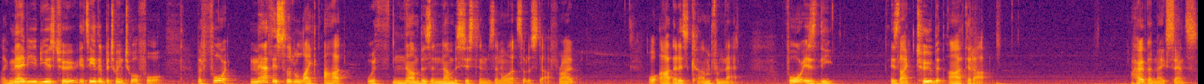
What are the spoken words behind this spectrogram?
Like maybe you'd use two, it's either between two or four. But four, math is sort of like art with numbers and number systems and all that sort of stuff, right? Or art that has come from that. Four is the, is like two but arted up. I hope that makes sense.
